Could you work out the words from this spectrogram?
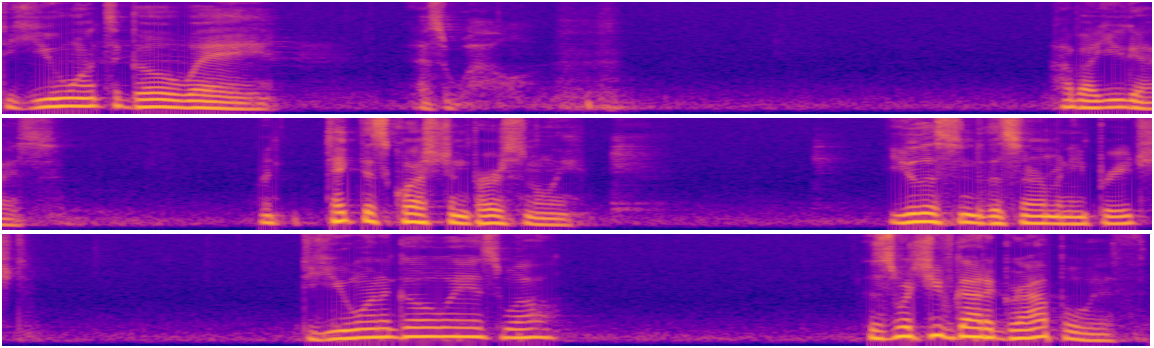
Do you want to go away as well? How about you guys? Take this question personally. You listened to the sermon he preached. Do you want to go away as well? This is what you've got to grapple with.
